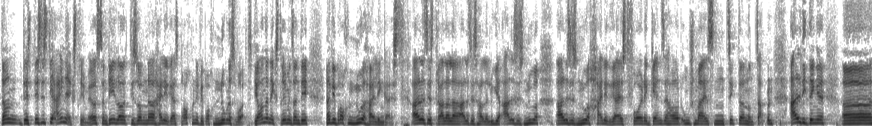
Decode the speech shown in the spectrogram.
Dann, das, das ist die eine Extreme. Ja. Das sind die Leute, die sagen, na, Heiliger Geist brauchen wir nicht, wir brauchen nur das Wort. Die anderen Extremen sind die, na, wir brauchen nur Heiligen Geist. Alles ist Tralala, alles ist Halleluja, alles ist nur, alles ist nur Heiliger Geist, Freude, Gänsehaut, umschmeißen, zittern und zappeln. All die Dinge, äh,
